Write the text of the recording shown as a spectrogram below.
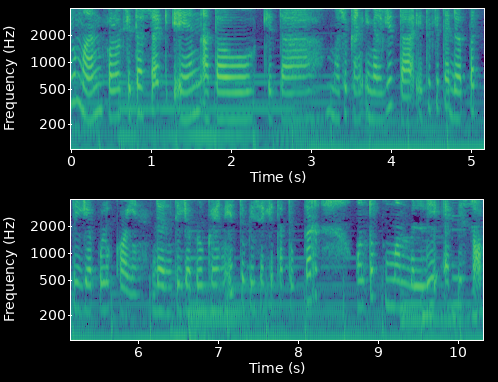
cuman kalau kita check in atau kita masukkan email kita itu kita dapat 30 koin. Dan 30 koin itu bisa kita tukar untuk membeli episode.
